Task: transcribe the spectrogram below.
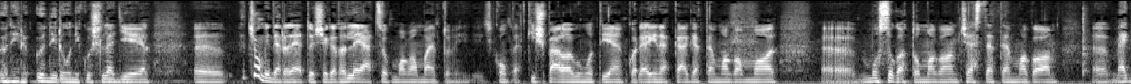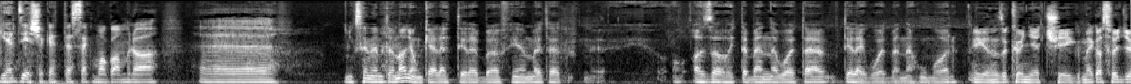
önir, önironikus legyél. Egy csomó mindenre lehetőséget ad, lejátszok magammal, nem tudom, egy, egy komplet kispálalbumot ilyenkor elénekelgetem magammal, ö, mosogatom magam, csesztetem magam, ö, megjegyzéseket teszek magamra. Ö, Még szerintem te nagyon kellettél ebbe a filmbe, tehát azzal, hogy te benne voltál, tényleg volt benne humor. Igen, ez a könnyedség, meg az, hogy,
